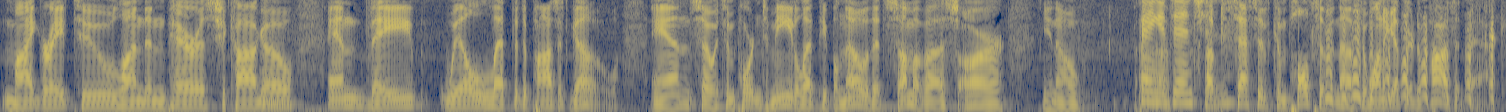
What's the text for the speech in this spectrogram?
migrate to London, Paris, Chicago, and they will let the deposit go. And so it's important to me to let people know that some of us are, you know, Paying uh, attention. obsessive compulsive enough to want to get their deposit back.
